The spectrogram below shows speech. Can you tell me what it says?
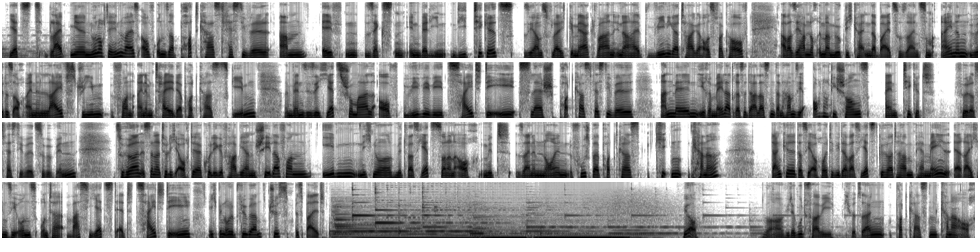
Jetzt bleibt mir nur noch der Hinweis auf unser Podcast-Festival am 11.06. in Berlin. Die Tickets, Sie haben es vielleicht gemerkt, waren innerhalb weniger Tage ausverkauft, aber Sie haben noch immer Möglichkeiten dabei zu sein. Zum einen wird es auch einen Livestream von einem Teil der Podcasts geben. Und wenn Sie sich jetzt schon mal auf www.zeit.de slash podcastfestival anmelden, Ihre Mailadresse dalassen, dann haben Sie auch noch die Chance, ein Ticket für das Festival zu gewinnen. Zu hören ist dann natürlich auch der Kollege Fabian Scheler von eben, nicht nur mit Was Jetzt, sondern auch mit seinem neuen Fußball-Podcast Kicken Kanner. Danke, dass Sie auch heute wieder Was Jetzt gehört haben. Per Mail erreichen Sie uns unter wasjetzt.zeit.de. Ich bin Ole Pflüger. Tschüss, bis bald. Ja, war wieder gut, Fabi. Ich würde sagen, podcasten kann er auch.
